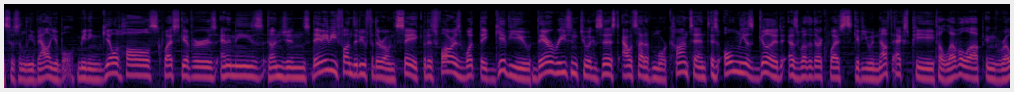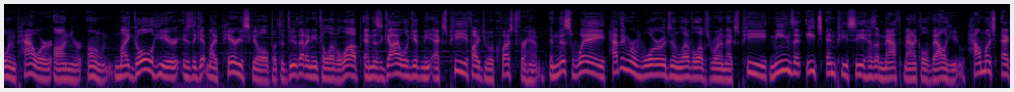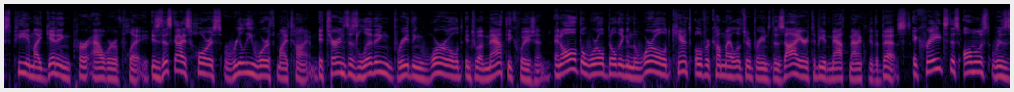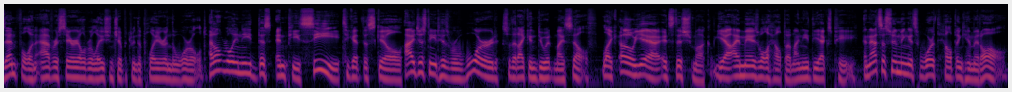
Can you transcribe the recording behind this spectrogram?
consistently valuable, meaning guild halls, quest givers, enemies, dungeons, they may be fun to do for their own sake, but as far as what they give you, their reason to exist outside of more content is only as good as whether their quests give you enough XP to level up and grow in power on your own. My goal here is to get my parry skill, but to do that I need to level up, and this guy will give me XP if I do a quest for him. In this way, having rewards and level ups run in XP means that each NPC has a mathematical value. How much much XP am I getting per hour of play? Is this guy's horse really worth my time? It turns this living, breathing world into a math equation, and all the world building in the world can't overcome my lizard brain's desire to be mathematically the best. It creates this almost resentful and adversarial relationship between the player and the world. I don't really need this NPC to get the skill, I just need his reward so that I can do it myself. Like, oh yeah, it's this schmuck. Yeah, I may as well help him, I need the XP. And that's assuming it's worth helping him at all.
